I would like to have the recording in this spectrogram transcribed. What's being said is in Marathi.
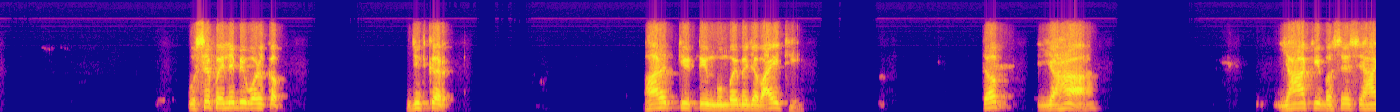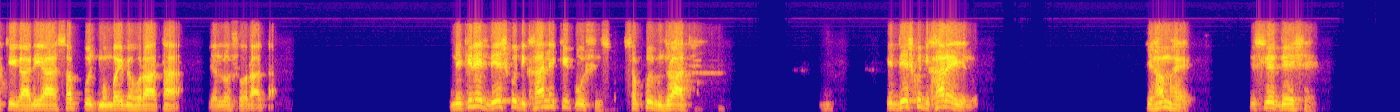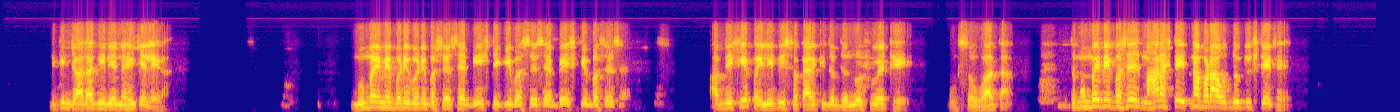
उससे पहले भी वर्ल्ड कप जीतकर भारत की टीम मुंबई में जब आई थी, तब यहाँ, यहाँ की बसेस, यहाँ की गाड़ियाँ, सब कुछ मुंबई में हो रहा था जल्लोश हो रहा था। लेकिन ये देश को दिखाने की कोशिश, सब कुछ गुजरात है। ये देश को दिखा रहे हैं ये लोग, कि हम है, इसलिए देश है। लेकिन ज़्यादा दिन ये नहीं चलेगा। मुंबई में बड़ी बड़ी बसेस है बीएसटी की बसेस है, बेस की बसेस है। अब देखिए, पहले भी इस प्रकार की जब जल्लोश हुए थे उत्सव हुआ था। तो मुंबई में बसेस महाराष्ट्र इतना बड़ा औद्योगिक स्टेट है।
